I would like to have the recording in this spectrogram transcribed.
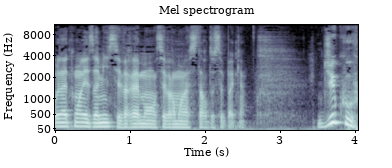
honnêtement les amis, c'est vraiment, c'est vraiment la star de ce pack. Hein. Du coup,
